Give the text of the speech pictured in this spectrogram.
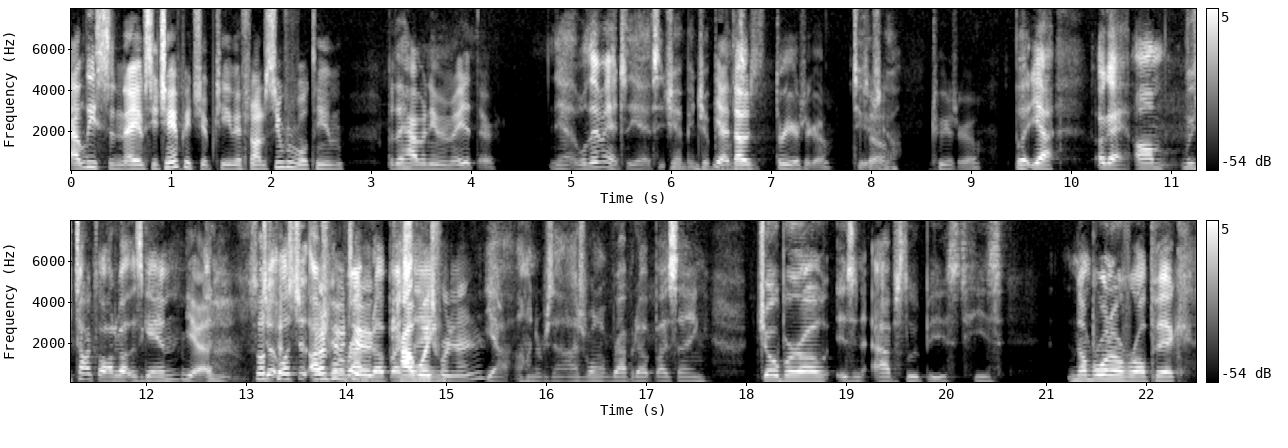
at least an AFC Championship team, if not a Super Bowl team, but they haven't even made it there. Yeah, well, they made it to the AFC Championship. Yeah, once, that was three years ago, two years so- ago. two years ago. But yeah, okay. Um, we've talked a lot about this game. Yeah. So let's, ju- let's just. I just want to wrap it up by Cowboys saying, 49ers? yeah, 100. percent I just want to wrap it up by saying, Joe Burrow is an absolute beast. He's number one overall pick.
